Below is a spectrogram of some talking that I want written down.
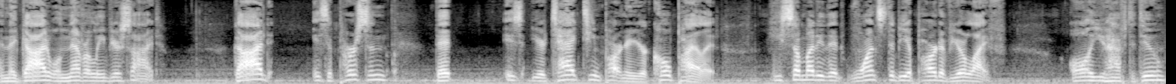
and that God will never leave your side. God is a person that is your tag team partner, your co pilot. He's somebody that wants to be a part of your life. All you have to do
